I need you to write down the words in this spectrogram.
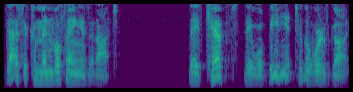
That's a commendable thing, is it not? They've kept, they were obedient to the Word of God.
